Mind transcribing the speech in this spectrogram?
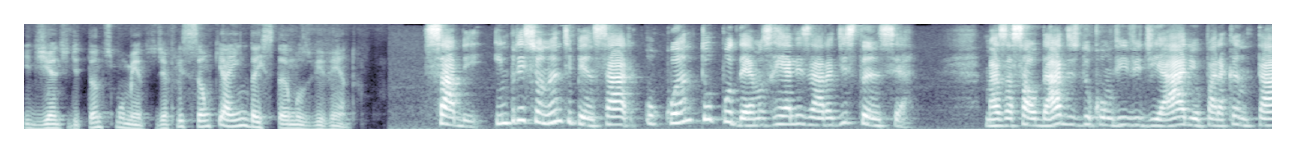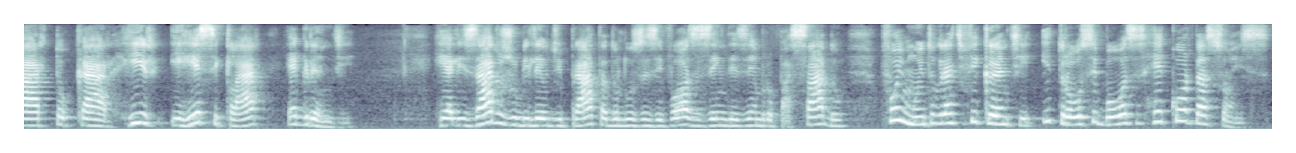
e diante de tantos momentos de aflição que ainda estamos vivendo. Sabe, impressionante pensar o quanto pudemos realizar à distância. Mas as saudades do convívio diário para cantar, tocar, rir e reciclar é grande. Realizar o Jubileu de Prata do Luzes e Vozes em dezembro passado foi muito gratificante e trouxe boas recordações.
